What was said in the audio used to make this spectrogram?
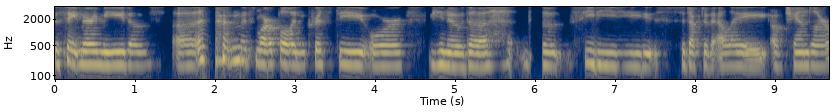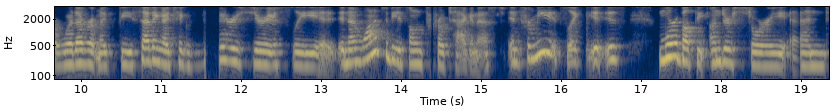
the St. Mary Mead of uh, Miss Marple and Christie or you know the the seedy seductive LA of Chandler or whatever it might be setting I take very seriously and I want it to be its own protagonist and for me it's like it is more about the understory and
